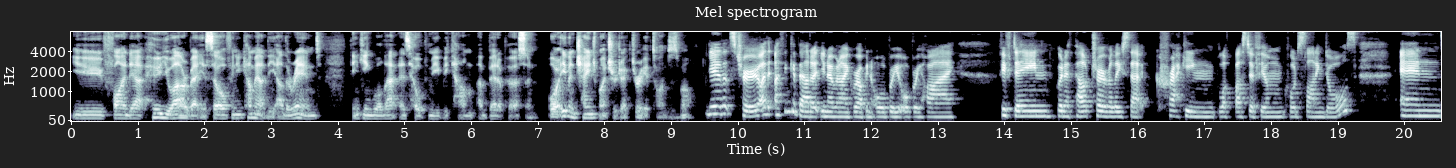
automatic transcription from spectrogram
You find out who you are about yourself and you come out the other end thinking, well, that has helped me become a better person or even change my trajectory at times as well. Yeah, that's true. I, th- I think about it, you know, when I grew up in Albury, Albury High, 15, Gwyneth Paltrow released that cracking blockbuster film called Sliding Doors. And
